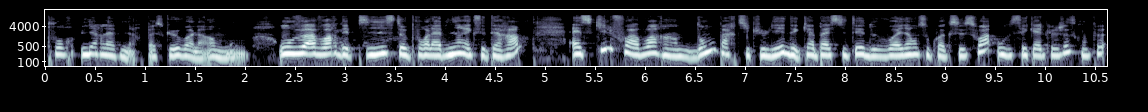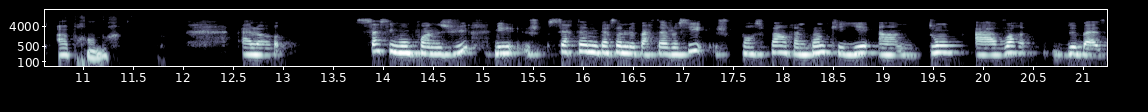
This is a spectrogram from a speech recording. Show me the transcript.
pour lire l'avenir, parce que voilà, on, veut avoir des pistes pour l'avenir, etc. Est-ce qu'il faut avoir un don particulier, des capacités de voyance ou quoi que ce soit, ou c'est quelque chose qu'on peut apprendre? Alors, ça, c'est mon point de vue, mais certaines personnes le partagent aussi. Je ne pense pas, en fin de compte, qu'il y ait un don à avoir de base.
